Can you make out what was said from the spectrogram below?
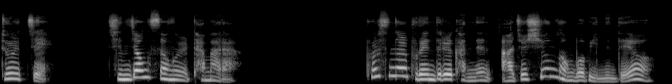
둘째, 진정성을 담아라. 퍼스널 브랜드를 갖는 아주 쉬운 방법이 있는데요.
